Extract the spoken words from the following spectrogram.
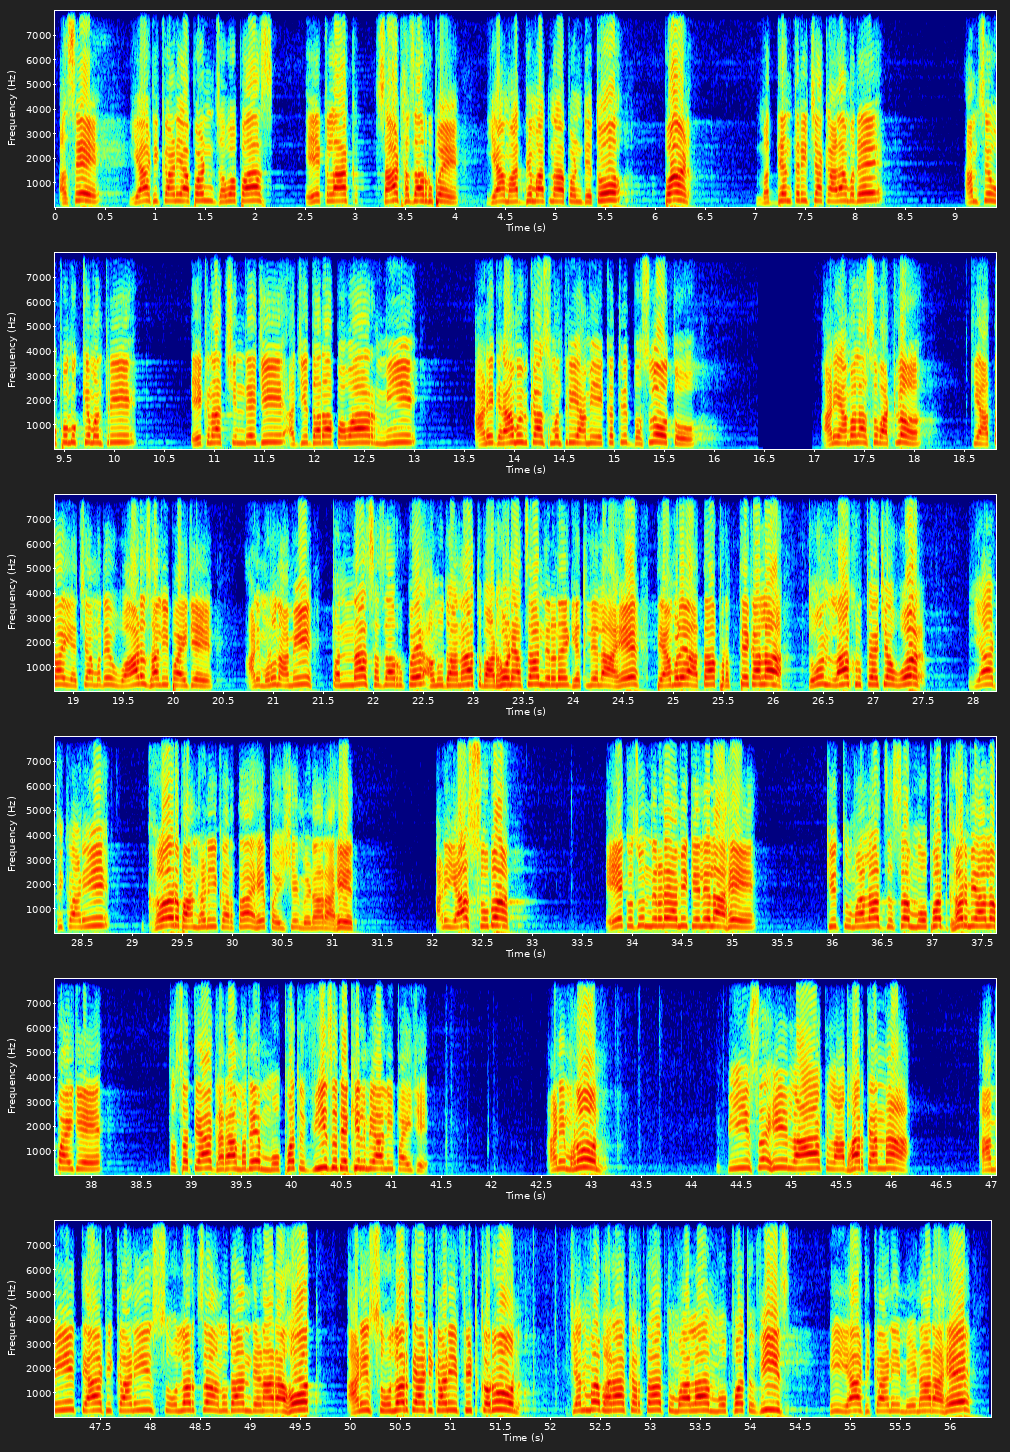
असे या ठिकाणी आपण जवळपास एक लाख साठ हजार रुपये या माध्यमातून आपण देतो. पण मध्यंतरीच्या काळामध्ये आमचे उपमुख्यमंत्री एकनाथ शिंदेजी अजितदादा पवार मी आणि ग्रामविकास मंत्री आम्ही एकत्रित बसलो होतो. आणि आम्हाला असं वाटलं की आता याच्यामध्ये वाढ झाली पाहिजे. आणि म्हणून आम्ही पन्नास हजार रुपये अनुदानात वाढवण्याचा निर्णय घेतलेला आहे. त्यामुळे आता प्रत्येकाला दोन लाख रुपयाच्या वर या ठिकाणी घर बांधणी करता हे पैसे मिळणार आहेत. आणि यासोबत एक अजून निर्णय आम्ही केलेला आहे की तुम्हाला जसं मोफत घर मिळालं पाहिजे तसं त्या घरामध्ये मोफत वीज देखील मिळाली पाहिजे. आणि म्हणून वीसही लाख लाभार्थ्यांना आम्ही त्या ठिकाणी सोलरचं अनुदान देणार आहोत. आणि सोलर त्या ठिकाणी फिट करून जन्मभराकरता तुम्हाला मोफत वीज ही या ठिकाणी मिळणार आहे.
